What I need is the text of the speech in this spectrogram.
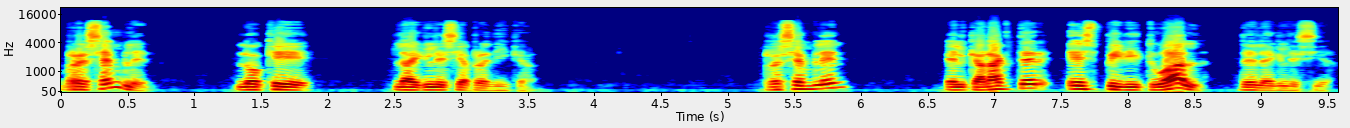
resemblen lo que la Iglesia predica. Resemblen el carácter espiritual de la Iglesia.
